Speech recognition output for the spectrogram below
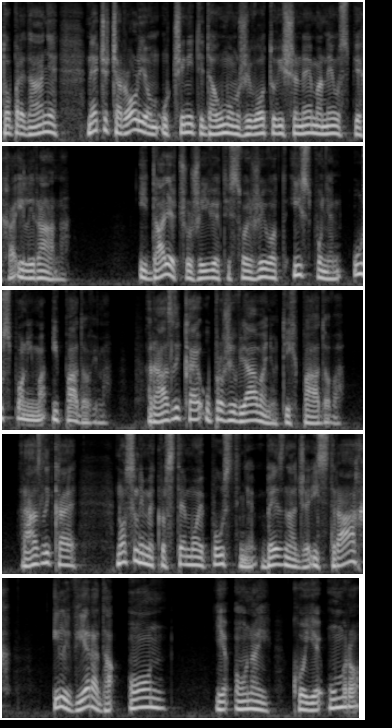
To predanje neće čarolijom učiniti da u mom životu više nema neuspjeha ili rana. I dalje ću živjeti svoj život ispunjen usponima i padovima. Razlika je u proživljavanju tih padova. Razlika je nosili me kroz te moje pustinje, beznađe i strah ili vjera da On je onaj koji je umro,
